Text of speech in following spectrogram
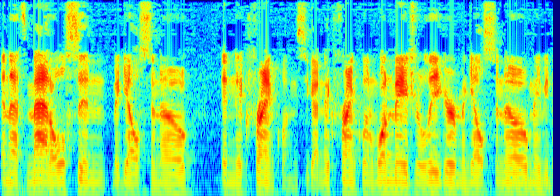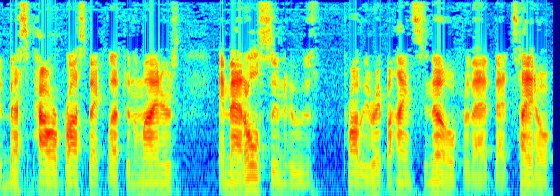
and that's Matt Olson, Miguel Sano, and Nick Franklin. So you got Nick Franklin, one major leaguer, Miguel Sano, maybe the best power prospect left in the minors, and Matt Olson, who's probably right behind Sano for that that title.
